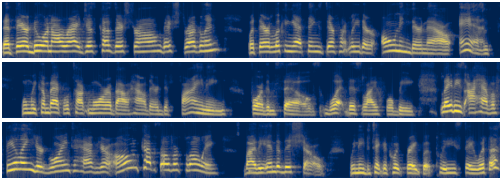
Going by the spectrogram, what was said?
that they're doing all right just because they're strong, they're struggling, but they're looking at things differently. They're owning their now. And when we come back, we'll talk more about how they're defining for themselves what this life will be. Ladies, I have a feeling you're going to have your own cups overflowing by the end of this show. We need to take a quick break, but please stay with us.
